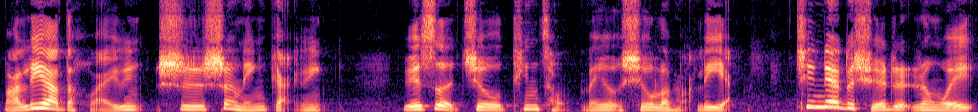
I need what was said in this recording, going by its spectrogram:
玛利亚的怀孕是圣灵感孕，约瑟就听从，没有休了玛利亚。近代的学者认为，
